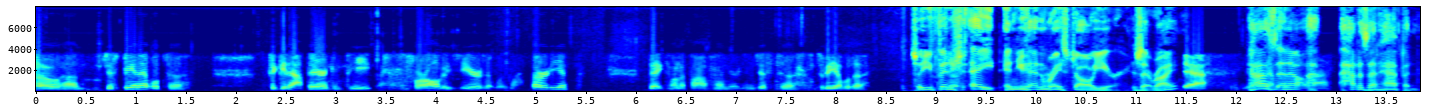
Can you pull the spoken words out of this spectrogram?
So um, just being able to to get out there and compete for all these years, it was my 30th Daytona 500, and just to to be able to So you finished eight, and you hadn't raced all year. Is that right? yeah. yeah How's that was now, how does that happen?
